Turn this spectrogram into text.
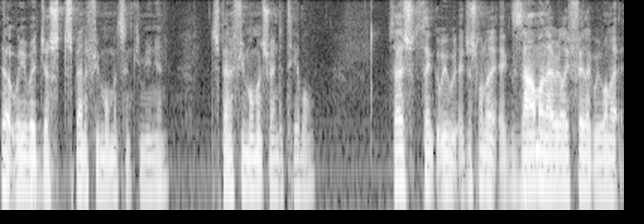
that we would just spend a few moments in communion, spend a few moments around the table. So I just think that we I just want to examine. I really feel like we want to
